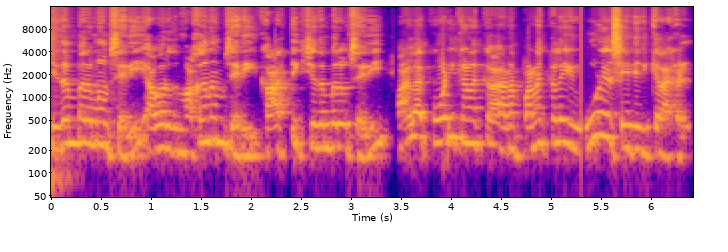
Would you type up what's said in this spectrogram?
சிதம்பரமும் சரி அவரது மகனும் சரி கார்த்திக் சிதம்பரம் சரி பல கோடிக்கணக்கான பணங்களை ஊழல் செய்திருக்கிறார்கள்.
